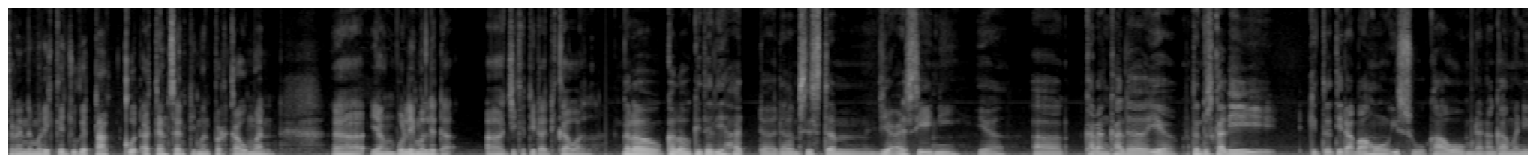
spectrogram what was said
kerana mereka juga takut akan sentimen perkauman uh, yang boleh meledak uh, jika tidak dikawal. Kalau kalau kita lihat uh, dalam sistem GRC ini ya uh, kadang-kala ya tentu sekali kita tidak mahu isu kaum dan agama ni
